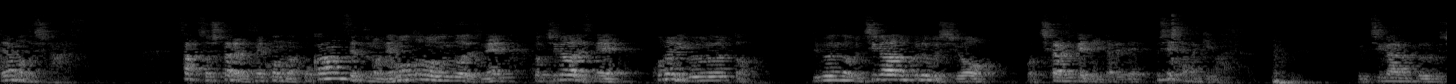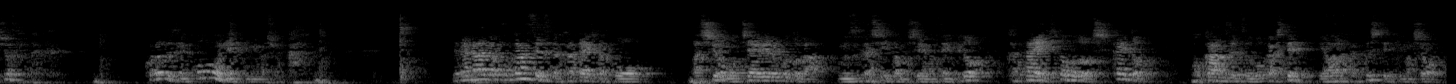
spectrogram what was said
では戻します。さあ、そしたらですね、今度は股関節の根元の運動ですね。こちらはですね、このようにぐーっと自分の内側のくるぶしを近づけていただいて、そして叩きます。内側のくるぶしを叩く。これをですね、交互にやってみましょうか。でなかなか股関節が硬い人はこう、足を持ち上げることが難しいかもしれませんけど、硬い人ほどしっかりと股関節を動かして柔らかくしていきましょ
